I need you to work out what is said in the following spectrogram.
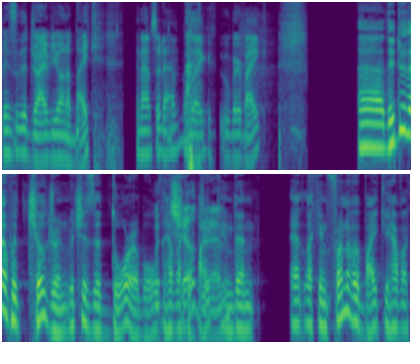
basically drive you on a bike in Amsterdam, like Uber bike? Uh, they do that with children, which is adorable. With they have like a bike, children? and then at like in front of a bike, you have like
